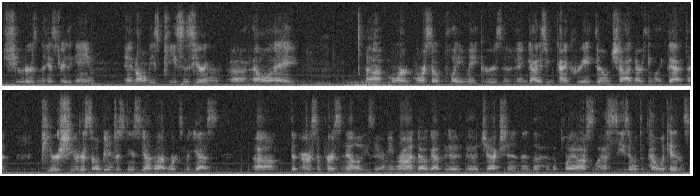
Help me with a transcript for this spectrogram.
shooters in the history of the game. And all these pieces here in uh, LA, uh, more more so playmakers and, and guys who can kind of create their own shot and everything like that than pure shooters. So it'll be interesting to see how that works. But yes, um, there are some personalities there. I mean, Rondo got the, the ejection in the, in the playoffs last season with the Pelicans.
